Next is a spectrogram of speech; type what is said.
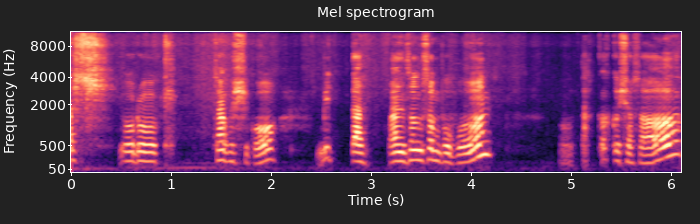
다시 요렇게 잡으시고 밑단 완성선 부분 어, 딱 꺾으셔서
